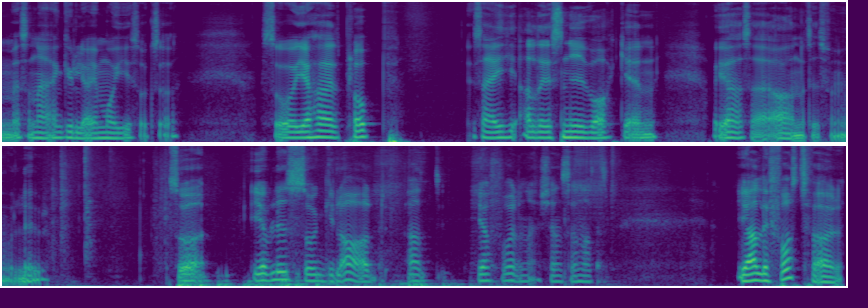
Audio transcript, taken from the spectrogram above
med sådana här gulliga emojis också. Så jag hör ett plopp, så här alldeles nyvaken och jag hör så här, ja, notis från min lur. Så jag blir så glad att jag får den här känslan att jag aldrig fått för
